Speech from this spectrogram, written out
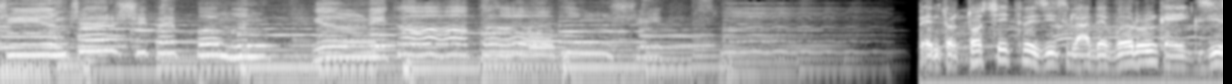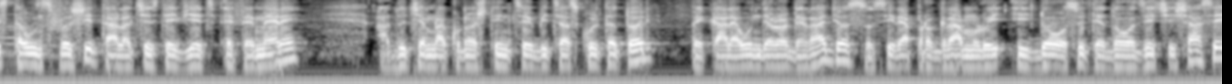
și în cer și pe pământ, El ni tată bun și pentru toți cei treziți la adevărul că există un sfârșit al acestei vieți efemere, aducem la cunoștință, iubiți ascultători, pe calea undelor de radio, sosirea programului I-226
